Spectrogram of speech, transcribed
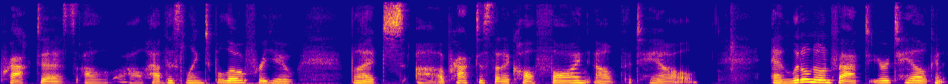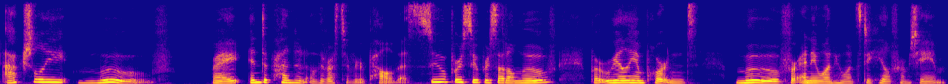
practice. I'll I'll have this linked below for you but uh, a practice that I call thawing out the tail. And little known fact, your tail can actually move, right? Independent of the rest of your pelvis. Super, super subtle move, but really important move for anyone who wants to heal from shame.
